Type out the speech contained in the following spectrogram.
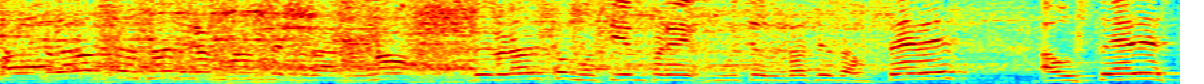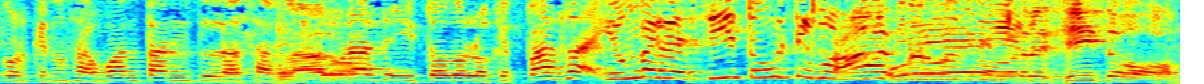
Para la otra salgan más temprano. No, de verdad, como siempre, muchas gracias a ustedes. A ustedes porque nos aguantan las aventuras y todo lo que pasa. Y un verdecito, último. Ah, un último verdecito.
